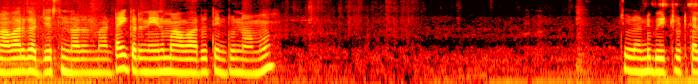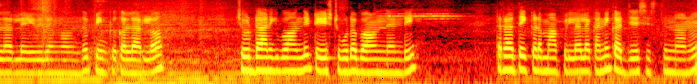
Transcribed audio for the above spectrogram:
మావారు కట్ చేస్తున్నారనమాట ఇక్కడ నేను మావారు తింటున్నాము. చూడండి బీట్రూట్ కలర్లో ఏ విధంగా ఉందో పింక్ కలర్లో. చూడ్డానికి బాగుంది టేస్ట్ కూడా బాగుందండి. తర్వాత ఇక్కడ మా పిల్లలకని కట్ చేసి ఇస్తున్నాను.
